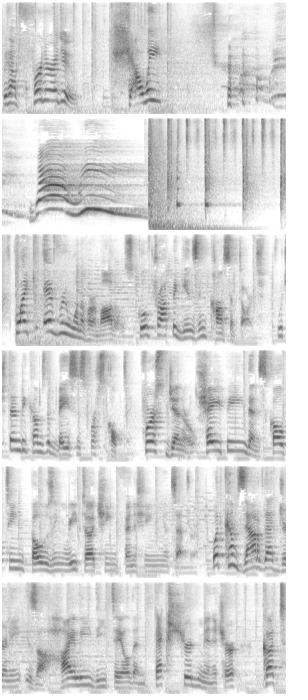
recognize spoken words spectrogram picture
Without further ado, shall we? Wowee! Like every one of our models, Gul'Trot begins in concept art, which then becomes the basis for sculpting. First general shaping, then sculpting, posing, retouching, finishing, etc. What comes out of that journey is a highly detailed and textured miniature, cut,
